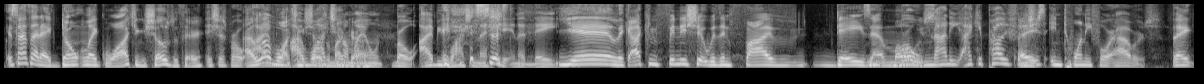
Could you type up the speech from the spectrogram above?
it's not that I don't like watching shows with her. It's just, bro. I love watching I shows watch with it my on my own, bro. I be watching It's that just- shit in a day. Yeah, like I can finish it within five days at most. bro, not e- I could probably finish Like- this in 24 hours. like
